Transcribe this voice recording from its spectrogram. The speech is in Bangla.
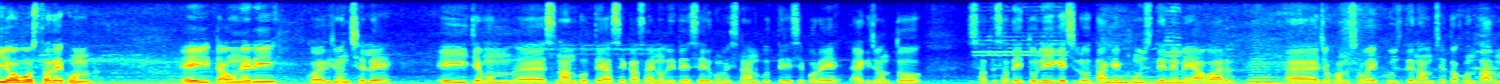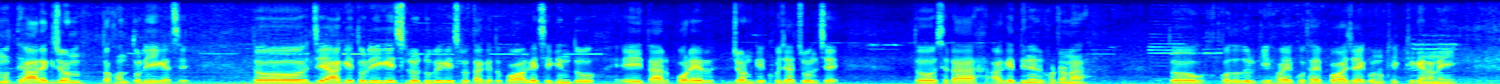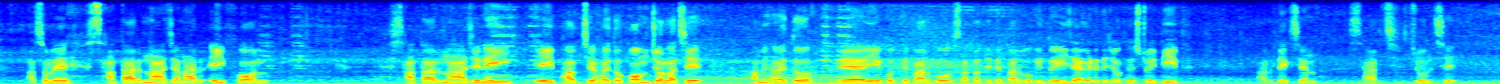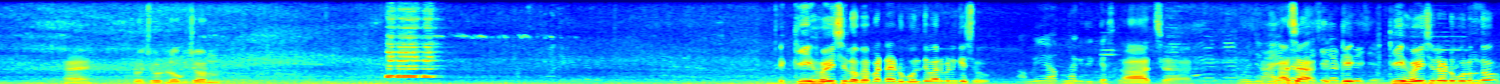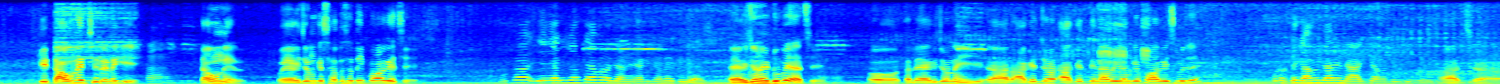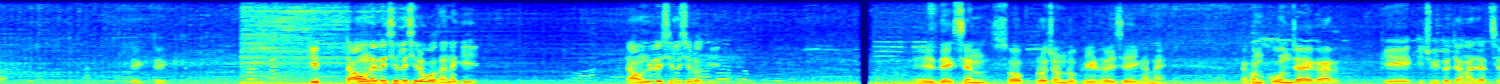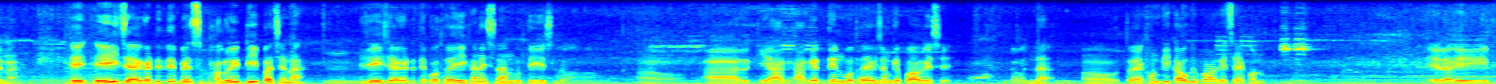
কি অবস্থা দেখুন? এই টাউনেরই কয়েকজন ছেলে এই যেমন স্নান করতে আসে কাঁসাই নদীতে, সেরকমই স্নান করতে এসে পরে একজন তো সাথে সাথেই তলিয়ে গেছিল, তাকে খুঁজতে নেমে আবার যখন সবাই খুঁজতে নামছে, তখন তার মধ্যে আরেকজন তখন তলিয়ে গেছে। তো যে আগে তলিয়ে গেছিল, ডুবে গেছিল, তাকে তো পাওয়া গেছে, কিন্তু এই তার পরের জনকে খোঁজা চলছে। তো সেটা আগের দিনের ঘটনা। তো কতদূর কি হয়, কোথায় পাওয়া যায়, কোনো ঠিক ঠিকানা নেই। আসলে সাঁতার না জানার এই ফল সাঁতার না জেনেই এই ভাবছে হয়তো কম জল আছে আমি হয়তো এ, ইয়ে করতে পারব সাঁতার দিতে পারব কিন্তু এই জায়গাটাতে যথেষ্টই ডিপ আর দেখছেন সার্চ চলছে। হ্যাঁ প্রচুর লোকজন। কি হয়েছিল? ব্যাপারটা একটু বলতে পারবেন কিছু? আমি আপনাকে জিজ্ঞেস আচ্ছা। আচ্ছা কি হয়েছিল একটু বলুন তো? কি টাউনের ছেলে নাকি? হ্যাঁ। টাউনের ওই একজনকে সাথে সাথেই পাওয়া গেছে? ওটা একজনকে আমরা জানি একজনেই ডুবে আছে। একজনেই ডুবে আছে? ও তাহলে একজনেই। আর আগের আগের দিন আরেকজনকে পাওয়া গেছিল যে? ওটা ঠিক আমি জানি না আজকে আমি ডিউটি করি আচ্ছা। ঠিক ঠিক। কি টাউনেরই ছেলে ছিল বোধহয় নাকি? টাউনেরই ছেলে ছিল কি? এই দেখছেন সব প্রচণ্ড ভিড় হয়েছে এখানে। এখন কোন জায়গার কে কিছুই তো জানা যাচ্ছে না। এই এই জায়গাটিতে বেশ ভালোই ডিপ আছে না? যে এই জায়গাটিতে বোধহয় এইখানে স্নান করতে গেছিল। আর কি আগ- আগের দিন বোধহয় একজনকে পাওয়া গেছে? না ও তো এখন কি কাউকে পাওয়া গেছে এখন? এরা এই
